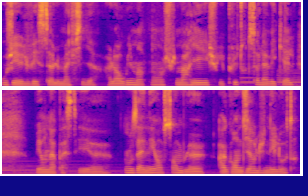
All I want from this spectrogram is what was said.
où j'ai élevé seule ma fille. Alors oui, maintenant je suis mariée, je suis plus toute seule avec elle, mais on a passé 11 euh, années ensemble euh, à grandir l'une et l'autre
